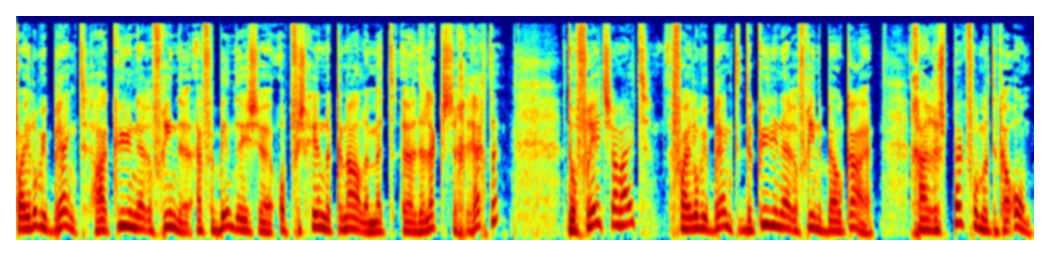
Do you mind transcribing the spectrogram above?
Lobby brengt haar culinaire vrienden en verbindt deze op verschillende kanalen met de lekkerste gerechten. Door vreedzaamheid, Lobby brengt de culinaire vrienden bij elkaar. Gaan respectvol met elkaar om.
